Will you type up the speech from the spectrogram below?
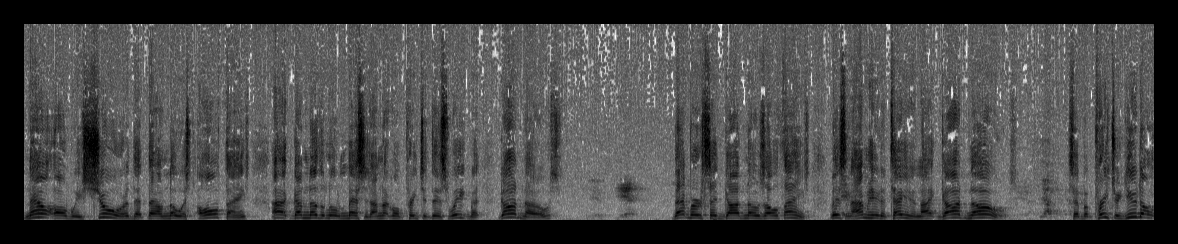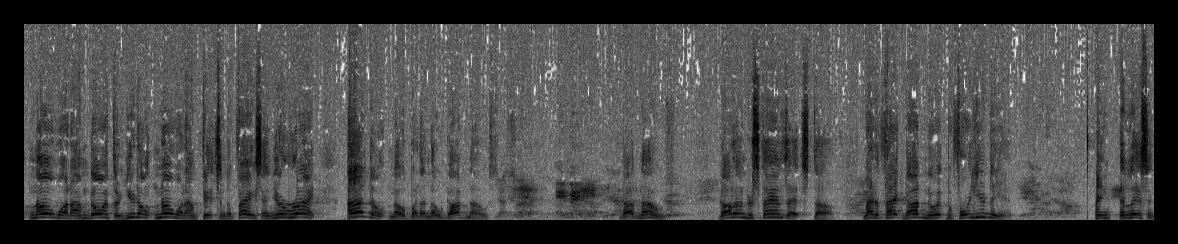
Now are we sure that thou knowest all things. I got another little message. I'm not going to preach it this week, but God knows. That verse said God knows all things. Listen, I'm here to tell you tonight, God knows. Yeah. Said, but preacher, you don't know what I'm going through. You don't know what I'm fixing to face. And you're right. I don't know, but I know God knows. Yes, sir. Amen. God knows. God understands that stuff. Matter of fact, God knew it before you did. And, and, listen,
